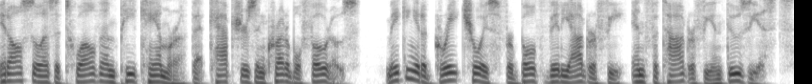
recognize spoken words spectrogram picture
It also has a 12MP camera that captures incredible photos, making it a great choice for both videography and photography enthusiasts.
